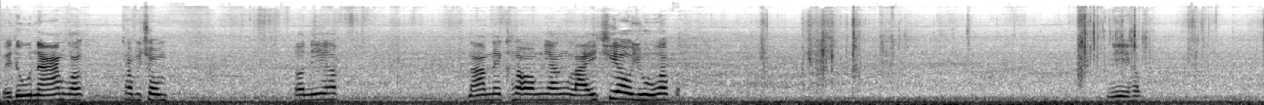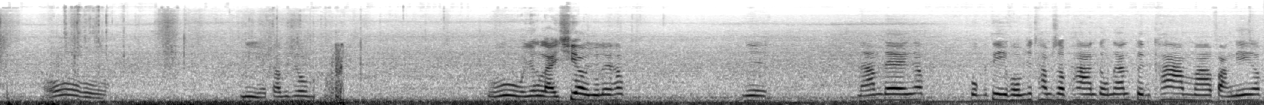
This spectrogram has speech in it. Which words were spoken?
ไปดูน้ำก่อนท่านผู้ชม ตอนนี้ครับ น้ำในคลองยังไหลเชี่ยวอยู่ครับ นี่ครับ นี่ครับท่านผู้ชม โอ้ยังไหลเชี่ยวอยู่เลยครับ นี่น้ำแดงครับ ปกติผมจะทำสะพานตรงนั้นเป็นข้ามมาฝั่งนี้ครับ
